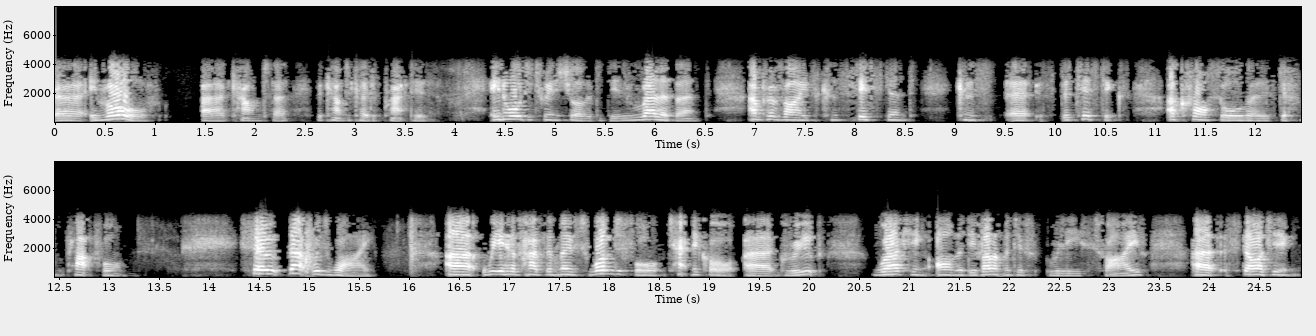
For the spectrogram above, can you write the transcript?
uh, evolve uh, counter, the counter code of practice in order to ensure that it is relevant and provides consistent cons uh, statistics across all those different platforms. So that was why. Uh, we have had the most wonderful technical uh, group working on the development of Release 5, uh, starting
